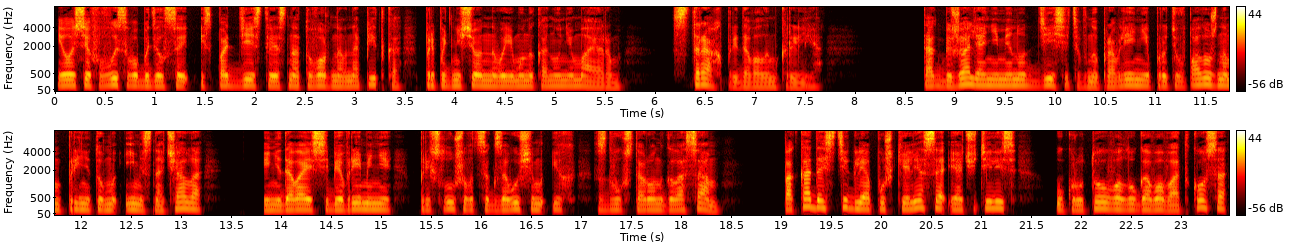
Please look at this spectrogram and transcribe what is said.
Иосиф высвободился из-под действия снотворного напитка, преподнесенного ему накануне Майером. Страх придавал им крылья. Так бежали они минут десять в направлении, противоположном принятому ими сначала, и не давая себе времени прислушиваться к зовущим их с двух сторон голосам, пока достигли опушки леса и очутились у крутого лугового откоса,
